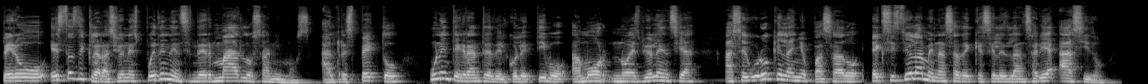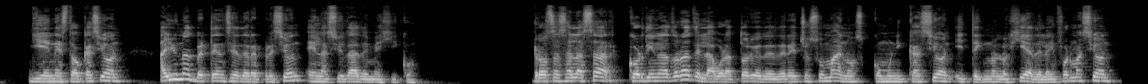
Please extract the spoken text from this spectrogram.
pero estas declaraciones pueden encender más los ánimos. Al respecto, un integrante del colectivo Amor no es violencia aseguró que el año pasado existió la amenaza de que se les lanzaría ácido, y en esta ocasión hay una advertencia de represión en la Ciudad de México. Rosa Salazar, coordinadora del Laboratorio de Derechos Humanos, Comunicación y Tecnología de la Información,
